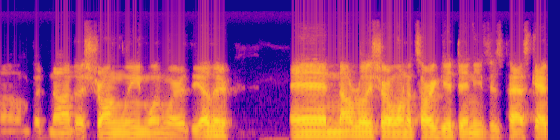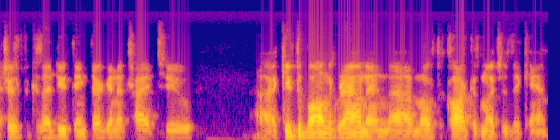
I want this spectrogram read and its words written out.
um, but not a strong lean one way or the other. And not really sure I want to target any of his pass catchers because I do think they're going to try to uh, keep the ball on the ground and uh, milk the clock as much as they can.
